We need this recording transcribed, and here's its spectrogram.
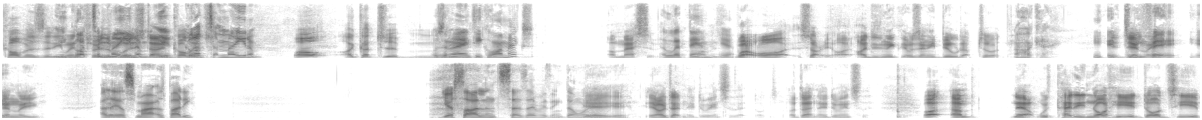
cobbers that he you went got to through the meet him. Bluestone You College. got to meet him. Well, I got to. Was it an anticlimax? A massive. A letdown? Yeah. Well, I, sorry, I, I didn't think there was any build up to it. Okay. Yeah, to be generally, fair, yeah. generally, Are they as smart as Paddy? Your silence says everything. Don't worry. yeah, yeah. yeah. I don't need to answer that. I don't need to answer that. Right. Um. Now, with Paddy not here, Dodd's here.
